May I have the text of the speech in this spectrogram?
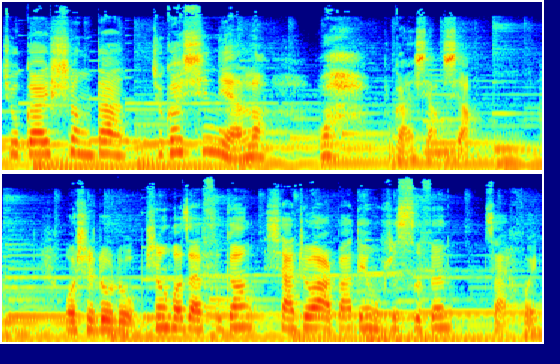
就该圣诞，就该新年了，哇，不敢想象。我是露露，生活在福冈，下周二八点五十四分再会。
